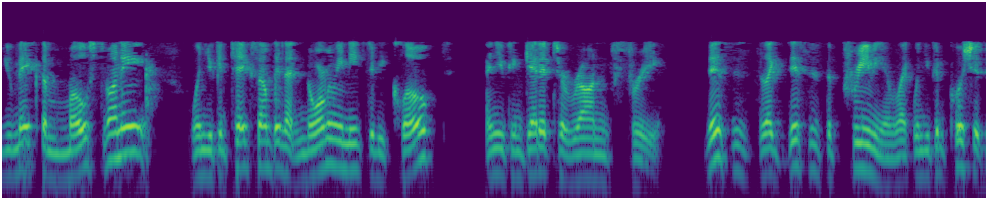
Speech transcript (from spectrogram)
you make the most money when you can take something that normally needs to be cloaked and you can get it to run free. This is like this is the premium. Like when you can push it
